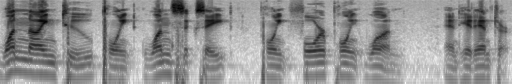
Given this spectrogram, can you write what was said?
192.168.4.1 and hit enter.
